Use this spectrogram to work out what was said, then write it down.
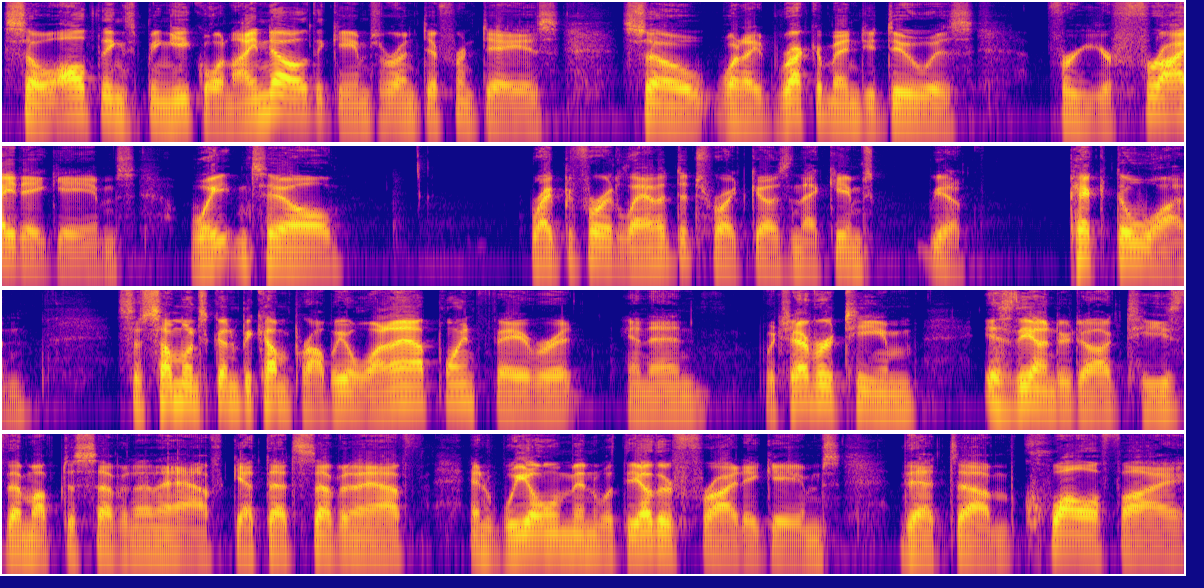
So all things being equal, and I know the games are on different days. So what I'd recommend you do is for your Friday games, wait until right before Atlanta Detroit goes, and that game's you know picked to one. So someone's going to become probably a one and a half point favorite, and then whichever team is the underdog, tease them up to seven and a half, get that seven and a half, and wheel them in with the other Friday games that um, qualify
